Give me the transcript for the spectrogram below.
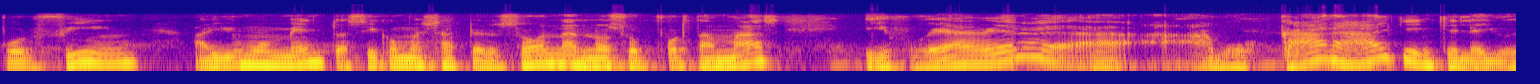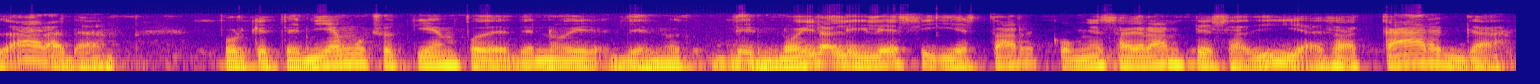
Por fin hay un momento, así como esa persona no soporta más y fue a ver, a, buscar a alguien que le ayudara. Porque tenía mucho tiempo de, no ir, de, no, ir a la iglesia y estar con esa gran pesadilla, esa carga.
